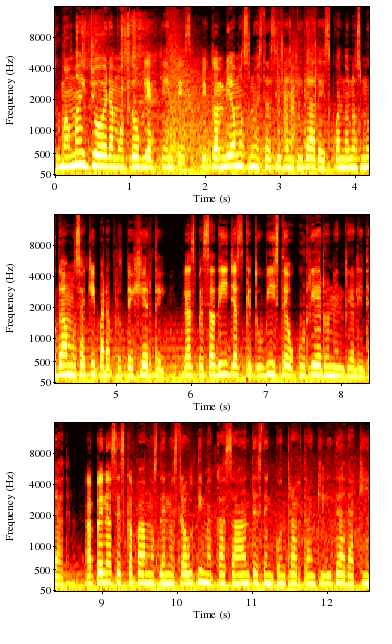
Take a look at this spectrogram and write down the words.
Tu mamá y yo éramos doble agentes y cambiamos nuestras identidades cuando nos mudamos aquí para protegerte. Las pesadillas que tuviste ocurrieron en realidad. Apenas escapamos de nuestra última casa antes de encontrar tranquilidad aquí.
